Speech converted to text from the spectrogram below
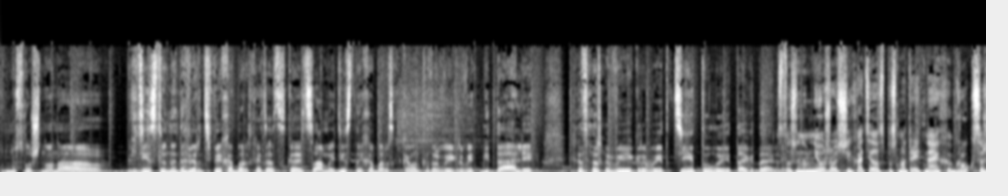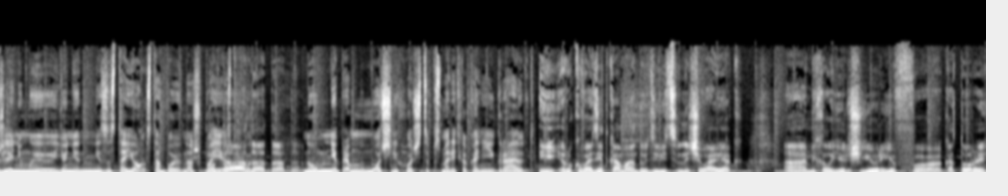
Ну, слушай, ну она единственная, наверное, теперь Хабаровск, хотел сказать, самая единственная хабаровская команда, которая выигрывает медали, которая выигрывает титулы и так далее. Слушай, ну мне уже очень хотелось посмотреть на их игру. К сожалению, мы ее не, не застаем с тобой в нашу ну поездку. да, да, да, да. Но мне прям очень хочется посмотреть, как они играют. И руководит командой удивительный человек а, Михаил Юрьевич Юрьев, а, который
